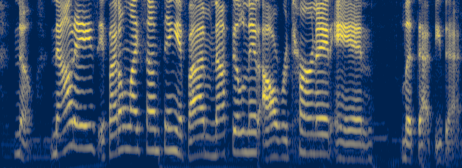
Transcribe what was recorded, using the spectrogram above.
no, nowadays if I don't like something, if I'm not feeling it, I'll return it and let that be that.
